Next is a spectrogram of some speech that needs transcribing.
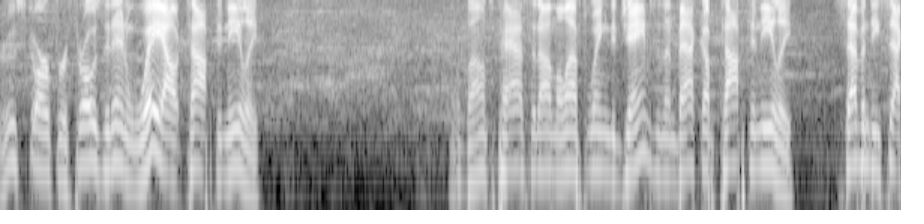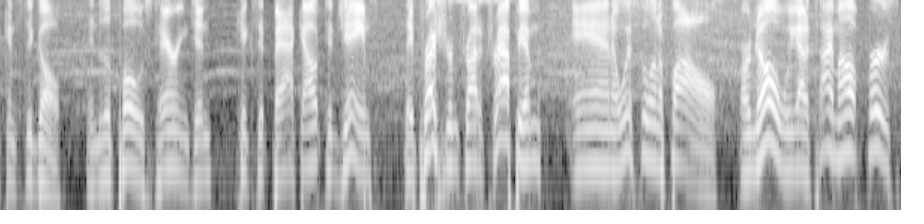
Roostorfer throws it in way out top to Neely. He'll bounce pass it on the left wing to James and then back up top to Neely. 70 seconds to go. Into the post. Harrington kicks it back out to James. They pressure him, try to trap him, and a whistle and a foul. Or no, we got a timeout first.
